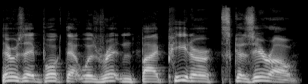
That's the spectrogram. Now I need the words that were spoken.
There was a book that was written by Peter Scazzero,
